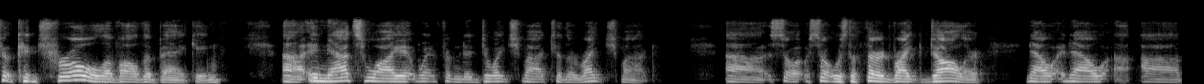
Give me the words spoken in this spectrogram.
took control of all the banking. Uh, and mm-hmm. that's why it went from the Deutschmark to the Reichsmark. Uh, so, so it was the Third Reich dollar. Now, now, uh, uh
